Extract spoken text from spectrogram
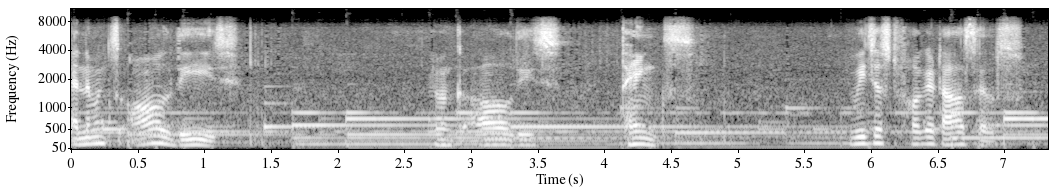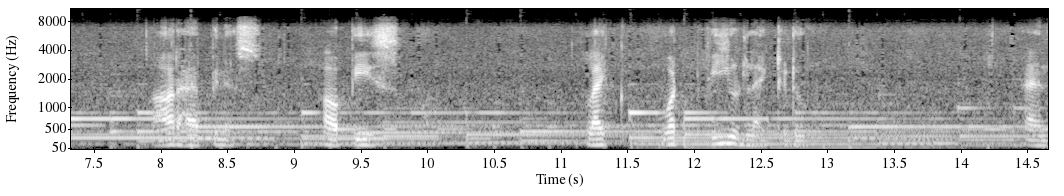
And amongst all these, among all these things, we just forget ourselves, our happiness, our peace, like what we would like to do. And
